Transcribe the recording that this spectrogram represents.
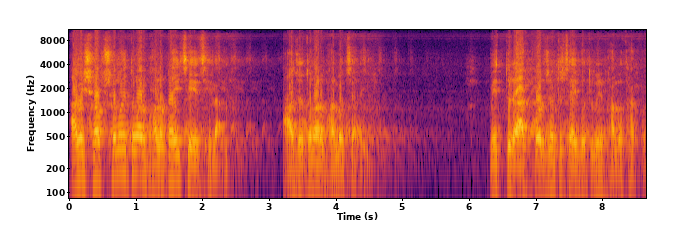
আমি সব সময় তোমার ভালোটাই চেয়েছিলাম। আজও তোমার ভালো চাই। মৃত্যুর আগ পর্যন্ত চাইব তুমি ভালো থাকো।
